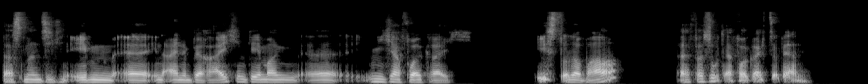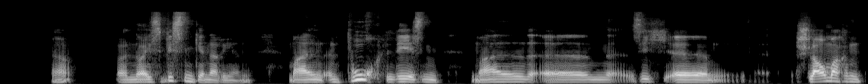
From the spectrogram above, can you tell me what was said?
dass man sich eben äh, in einem Bereich, in dem man äh, nicht erfolgreich ist oder war, äh, versucht erfolgreich zu werden. Ja, neues Wissen generieren, mal ein, ein Buch lesen, mal äh, sich äh, schlau machen,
